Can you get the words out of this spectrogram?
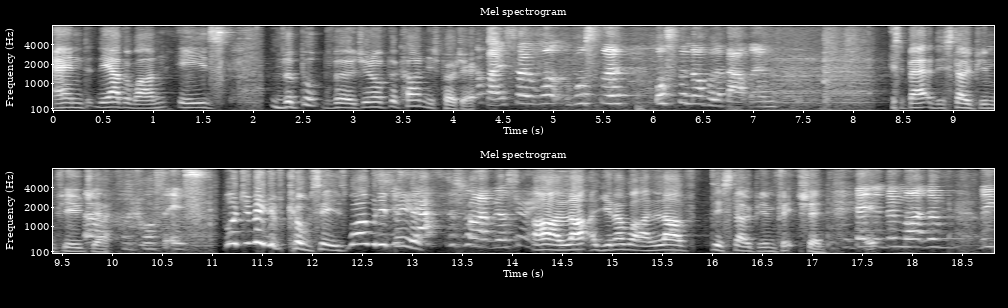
and the other one is the book version of the Kindness Project. Okay, so what? What's the what's the novel about then? It's about a dystopian future. Oh, of course it is. What do you mean? Of course it is. Why would it Just be? A, have to describe your story. I love. You know what? I love dystopian fiction. then my, the the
